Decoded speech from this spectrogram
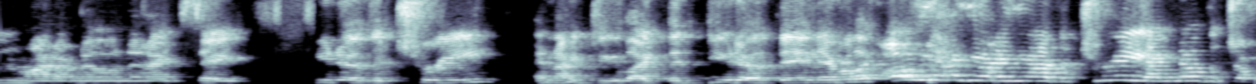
mm, I don't know. And then I'd say, you know, the tree, and I do like the, you know, thing. They were like, oh yeah, yeah, yeah, the tree. I know that, of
